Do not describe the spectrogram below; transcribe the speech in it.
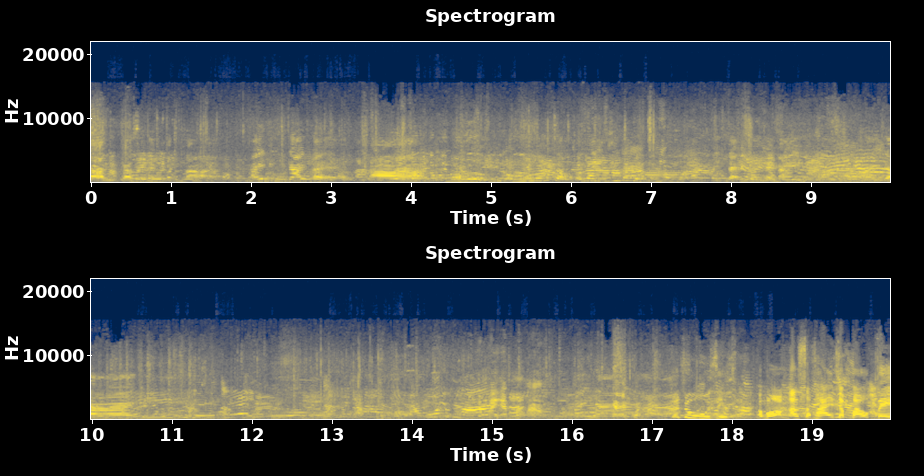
การหรือการแสดงต่างๆ ให้ดูได้แต่ตามือมือจับก็ลองที่ได้ไปแตะได้ไหมไม่ได้ ก็ดูสิเขาบอกเอาสะพายกระเป๋าเป้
